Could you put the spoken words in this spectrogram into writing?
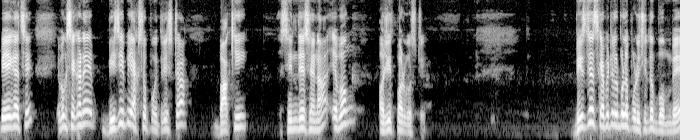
পেয়ে গেছে এবং সেখানে বিজেপি একশো পঁয়ত্রিশটা, বাকি সিন্ধে সেনা এবং অজিত পার গোষ্ঠী। বিজনেস ক্যাপিটাল বলে পরিচিত বোম্বে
